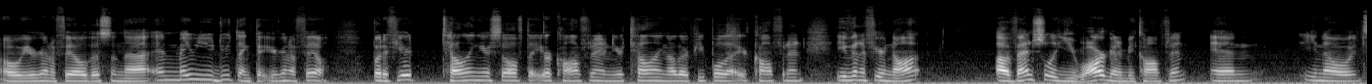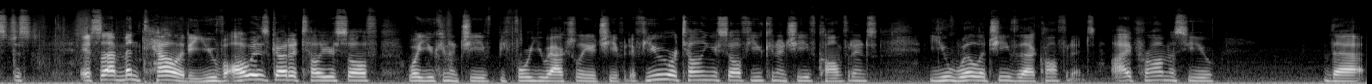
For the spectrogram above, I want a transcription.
oh, you're going to fail this and that. And maybe you do think that you're going to fail. But if you're telling yourself that you're confident and you're telling other people that you're confident, even if you're not, eventually you are going to be confident. And, you know, it's just, it's that mentality. You've always got to tell yourself what you can achieve before you actually achieve it. If you are telling yourself you can achieve confidence, you will achieve that confidence. I promise you that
